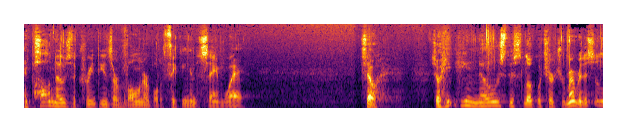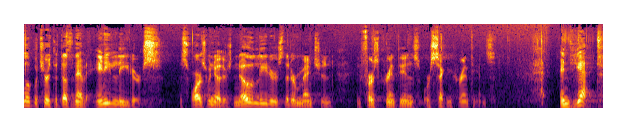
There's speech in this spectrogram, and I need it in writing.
And Paul knows the Corinthians are vulnerable to thinking in the same way. So, so he, he knows this local church. Remember, this is a local church that doesn't have any leaders. As far as we know, there's no leaders that are mentioned in 1 Corinthians or 2 Corinthians. And yet,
